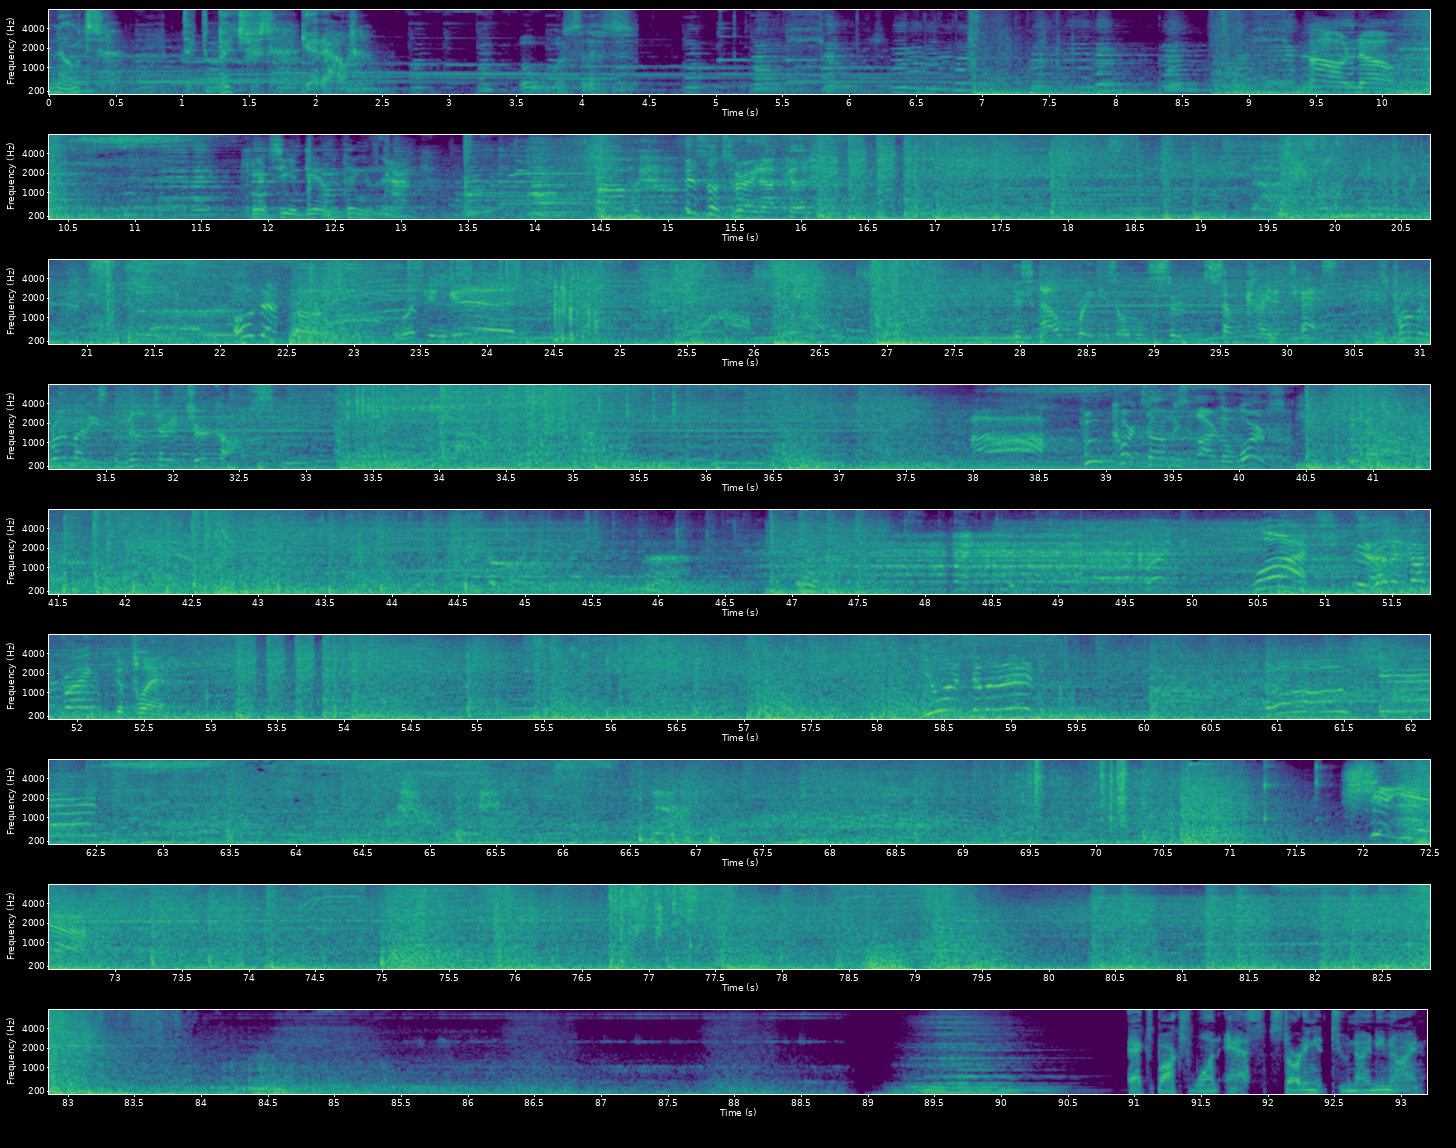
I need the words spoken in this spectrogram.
notes, take the pictures, get out. Whoa, what's this? Oh, no. Can't see a damn thing in there. Um, this looks very not good. Hold that phone. Looking good. This outbreak is almost certainly some kind of test. It's probably run by these military jerk-offs. Ah! Food court zombies are the worst. Frank! Watch! Grab a gun, Frank! Good plan. Shit, yeah! Xbox One S, starting at $299.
